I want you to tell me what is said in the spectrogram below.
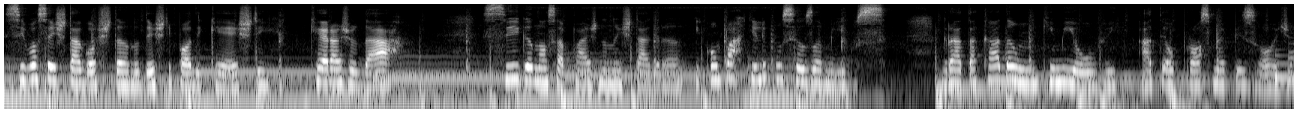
Se você está gostando deste podcast, quer ajudar, siga nossa página no Instagram e compartilhe com seus amigos. Grata a cada um que me ouve. Até o próximo episódio.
